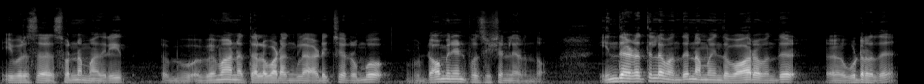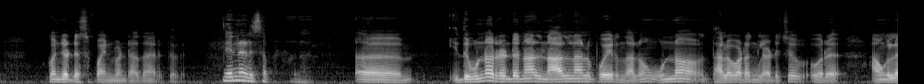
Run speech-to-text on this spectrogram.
இவர் ச- சொன்ன மாதிரி விமான தளவாடங்களை அடித்து ரொம்ப டாமினன்ட் பொசிஷனில் இருந்தோம். இந்த இடத்துல வந்து நம்ம இந்த வாரை வந்து விடுறது கொஞ்சம் டிசப்பாயின்மெண்ட்டாக தான் இருக்குது. என்ன அஹ், இது இன்னும் ரெண்டு நாள் நாலு நாள் போயிருந்தாலும் இன்னும் தளவாடங்களை அடித்து ஒரு அவங்கள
